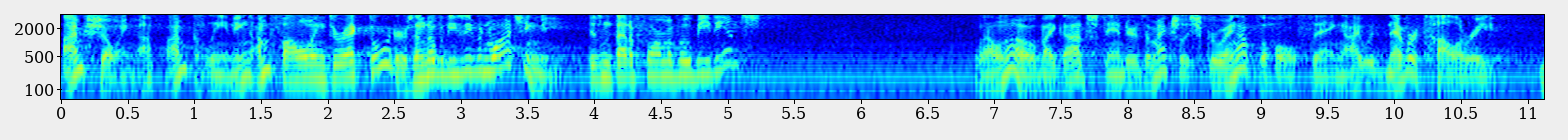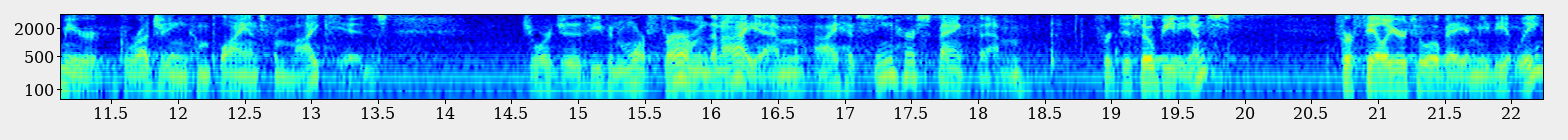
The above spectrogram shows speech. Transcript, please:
I'm showing up, I'm cleaning, I'm following direct orders, and nobody's even watching me. Isn't that a form of obedience? Well, no. By God's standards, I'm actually screwing up the whole thing. I would never tolerate mere grudging compliance from my kids. Georgia is even more firm than I am. I have seen her spank them for disobedience, for failure to obey immediately,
